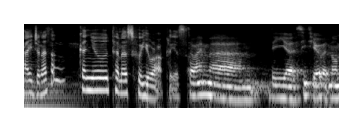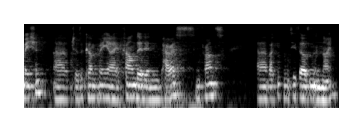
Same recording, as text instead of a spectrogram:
Hi, Jonathan. Can you tell us who you are, please? So I'm um, the uh, CTO at Normation, uh, which is a company I founded in Paris, in France, uh, back in 2009.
